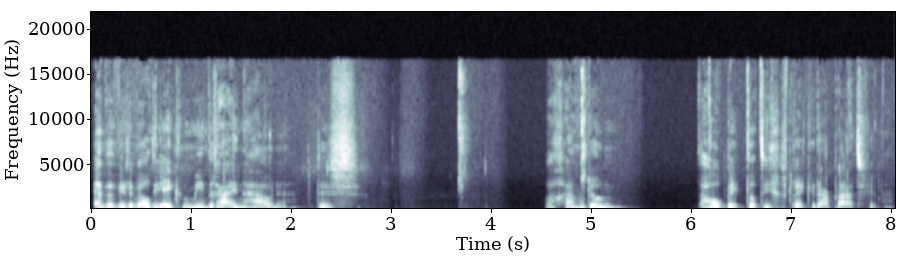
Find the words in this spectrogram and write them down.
En we willen wel die economie draaiende houden. Dus wat gaan we doen? Hoop ik dat die gesprekken daar plaatsvinden.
